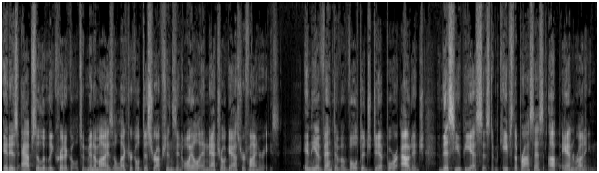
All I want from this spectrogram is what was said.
It is absolutely critical to minimize electrical disruptions in oil and natural gas refineries. In the event of a voltage dip or outage, this UPS system keeps the process up and running.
